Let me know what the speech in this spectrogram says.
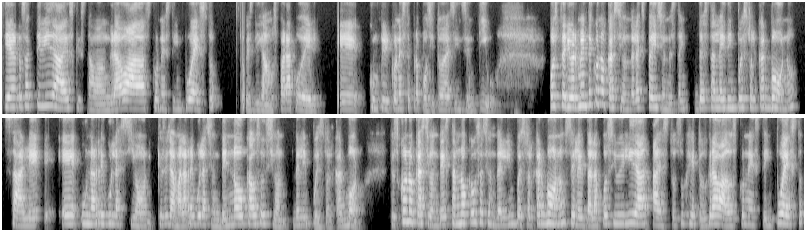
ciertas actividades que estaban grabadas con este impuesto, pues digamos, para poder eh, cumplir con este propósito de desincentivo. Posteriormente, con ocasión de la expedición de esta, ley de impuesto al carbono, sale eh, una regulación que se llama la regulación de no causación del impuesto al carbono. Entonces, con ocasión de esta no causación del impuesto al carbono, se les da la posibilidad a estos sujetos grabados con este impuesto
